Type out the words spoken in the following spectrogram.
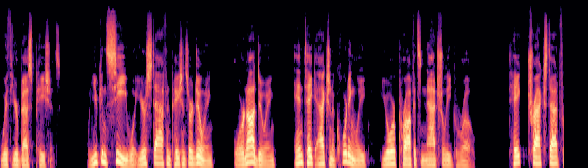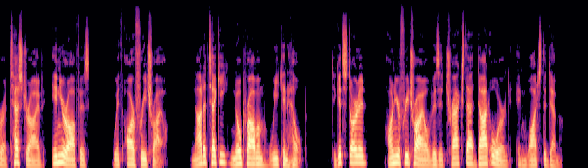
with your best patients. When you can see what your staff and patients are doing or not doing and take action accordingly, your profits naturally grow. Take TrackStat for a test drive in your office with our free trial. Not a techie, no problem, we can help. To get started on your free trial, visit trackstat.org and watch the demo.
